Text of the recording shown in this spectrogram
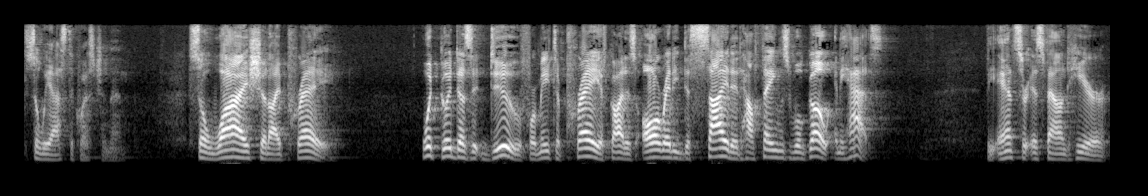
So we ask the question then so why should I pray? What good does it do for me to pray if God has already decided how things will go? And He has. The answer is found here,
